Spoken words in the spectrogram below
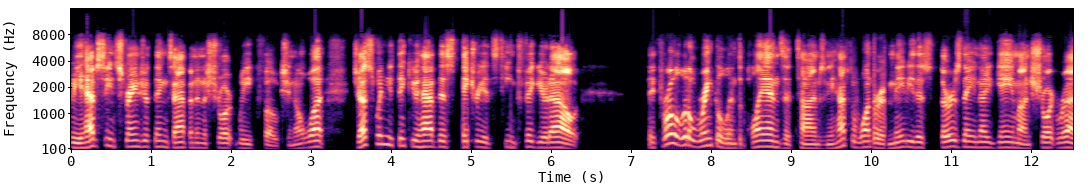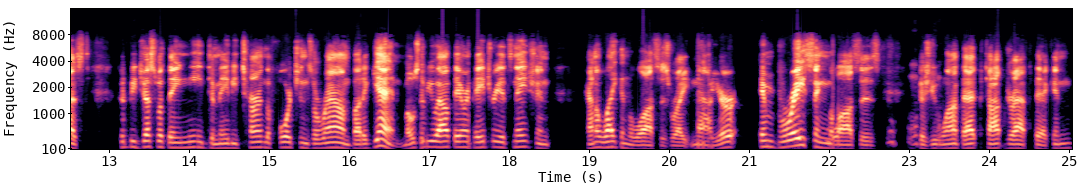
We have seen stranger things happen in a short week, folks. You know what? Just when you think you have this Patriots team figured out, they throw a little wrinkle into plans at times, and you have to wonder if maybe this Thursday night game on short rest could be just what they need to maybe turn the fortunes around. But again, most of you out there in Patriots Nation kind of liking the losses right now. You're embracing the losses because you want that top draft pick. And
